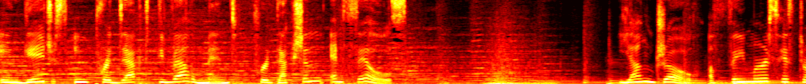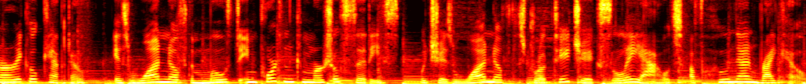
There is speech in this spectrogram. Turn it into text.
engages in product development, production and sales. Yangzhou, a famous historical capital, is one of the most important commercial cities, which is one of the strategic layouts of Hunan Raco.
